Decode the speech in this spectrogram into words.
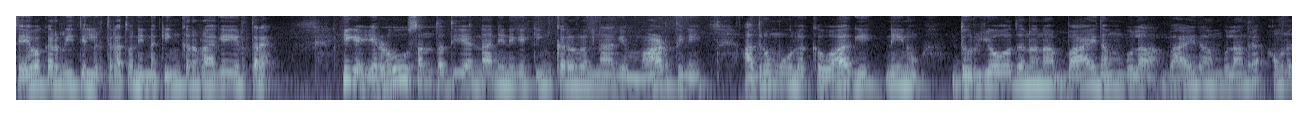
ಸೇವಕರ ರೀತಿಯಲ್ಲಿ ಇರ್ತಾರೆ ಅಥವಾ ನಿನ್ನ ಕಿಂಕರರಾಗೇ ಇರ್ತಾರೆ? ಹೀಗೆ ಎರಡೂ ಸಂತತಿಯನ್ನು ನಿನಗೆ ಕಿಂಕರರನ್ನಾಗಿ ಮಾಡ್ತೀನಿ. ಅದ್ರ ಮೂಲಕವಾಗಿ ನೀನು ದುರ್ಯೋಧನನ ಬಾಯ್ದಂಬುಲ ಬಾಯ್ದ ಅಂಬುಲ ಅಂದರೆ ಅವನು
